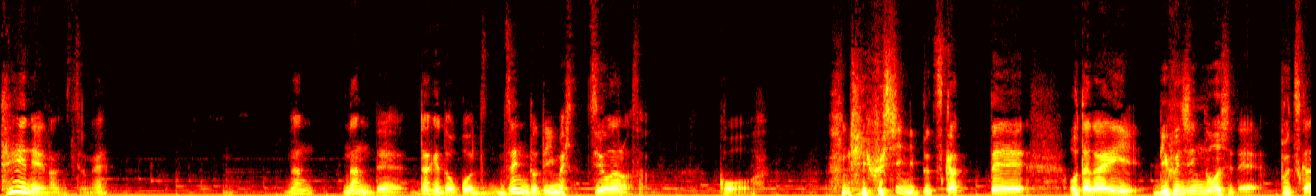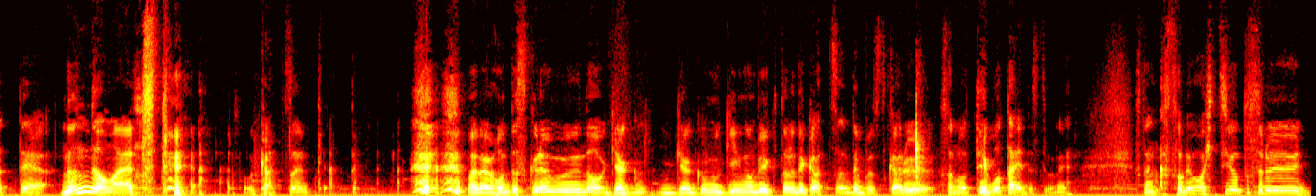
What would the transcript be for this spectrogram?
丁寧なんですよね。なんなんでだけどこう善にとって今必要なのはさこう 理不尽にぶつかってってお互い理不尽同士でぶつかって「なんだお前」っつって ガツンってやって。まあだから本当スクラムの逆逆向きのベクトルでガツンってぶつかるその手応えですよね。なんかそれを必要とする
